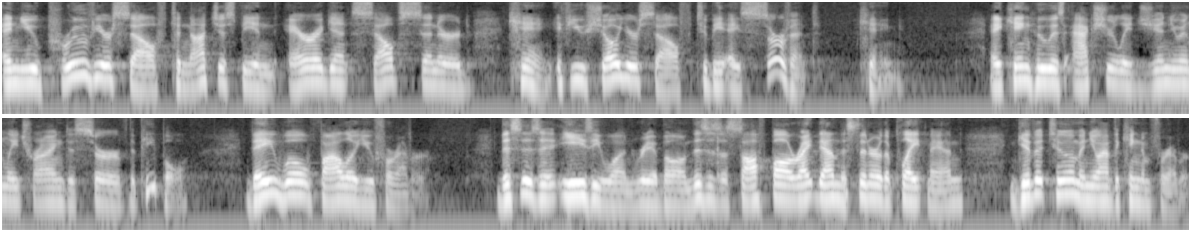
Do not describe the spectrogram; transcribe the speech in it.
and you prove yourself to not just be an arrogant, self centered king, if you show yourself to be a servant king, a king who is actually genuinely trying to serve the people, they will follow you forever. This is an easy one, Rehoboam. This is a softball right down the center of the plate, man. Give it to him, and you'll have the kingdom forever.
